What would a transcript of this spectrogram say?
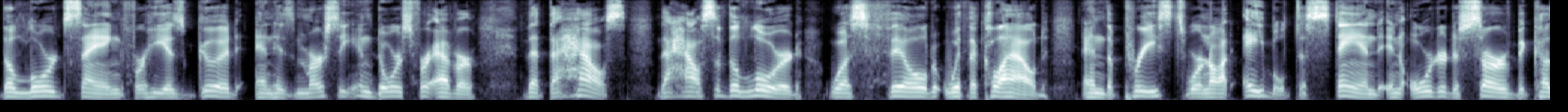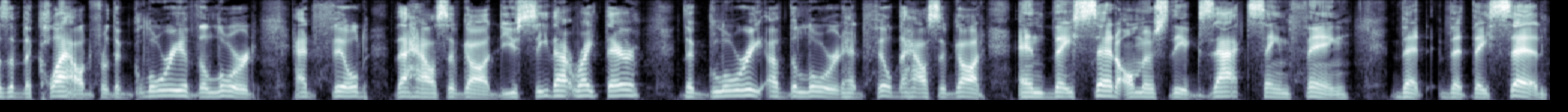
the Lord, saying, For he is good and his mercy endures forever, that the house, the house of the Lord, was filled with a cloud, and the priests were not able to stand in order to serve because of the cloud, for the glory of the Lord had filled the house of God. Do you see that right there? The glory of the Lord had filled the house of God. And they said almost the exact same thing that, that they said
